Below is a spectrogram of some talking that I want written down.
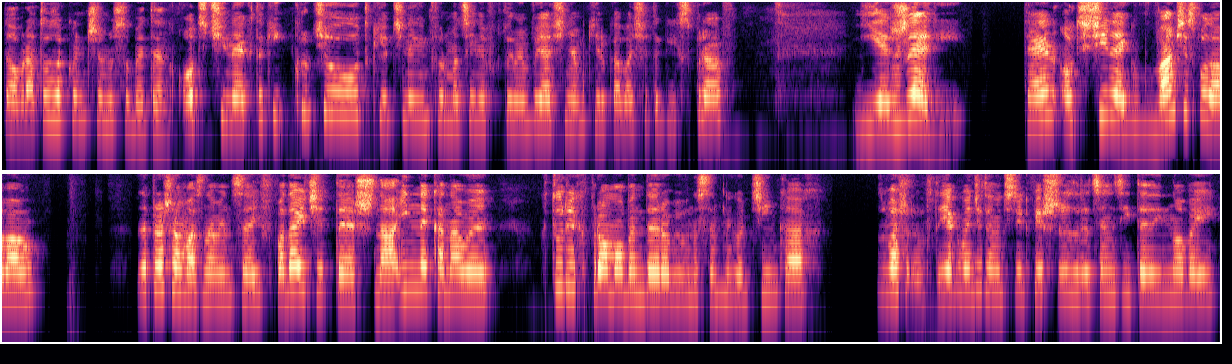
Dobra, to zakończymy sobie ten odcinek. Taki króciutki odcinek informacyjny, w którym wyjaśniam kilka właśnie takich spraw. Jeżeli ten odcinek Wam się spodobał, zapraszam Was na więcej. Wpadajcie też na inne kanały, których promo będę robił w następnych odcinkach. Zwłaszcza jak będzie ten odcinek pierwszy z recenzji tej nowej,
